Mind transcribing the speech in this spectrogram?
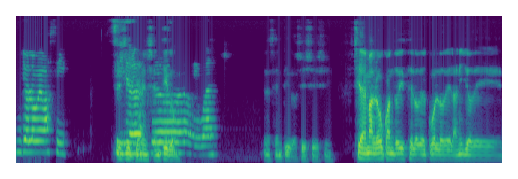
yo lo veo así. Sí, sí, tiene sentido. igual. Tiene sentido, sí, sí, sí. Sí, además luego cuando dice lo de lo del anillo de,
